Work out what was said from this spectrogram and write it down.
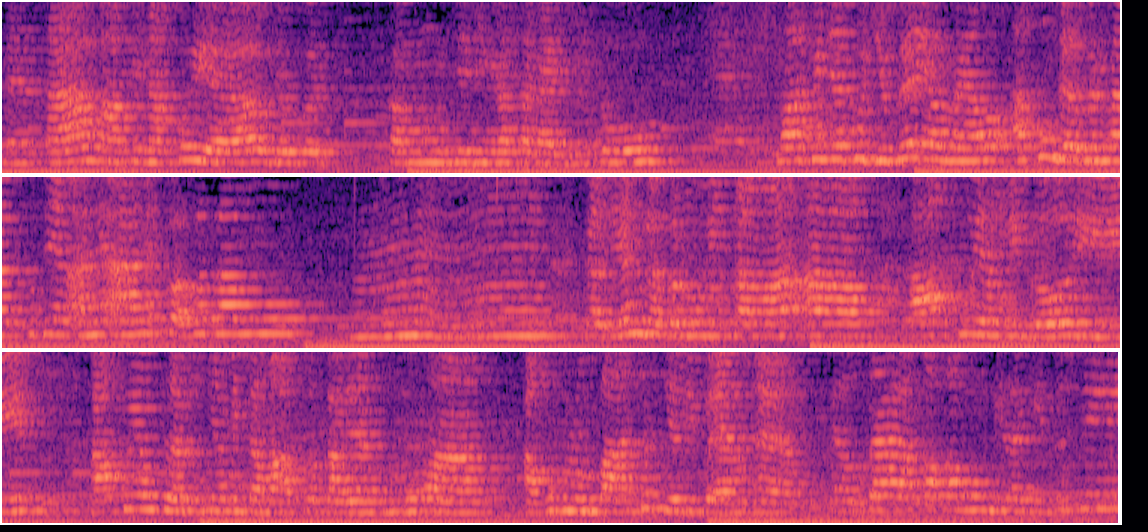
Melta, maafin aku ya udah buat kamu jadi ngerasa kayak gitu. Maafin aku juga ya Mel, aku nggak bermaksud yang aneh-aneh kok ke kamu. Hmm, kalian nggak perlu minta maaf. Aku yang egois. Aku yang seharusnya minta maaf ke kalian semua. Aku belum pantas jadi PMR. Melta, kok kamu bilang gitu sih?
